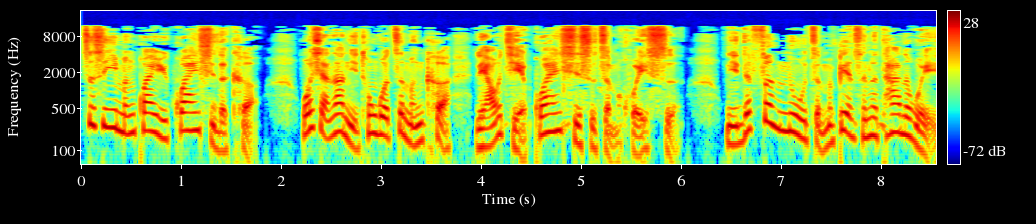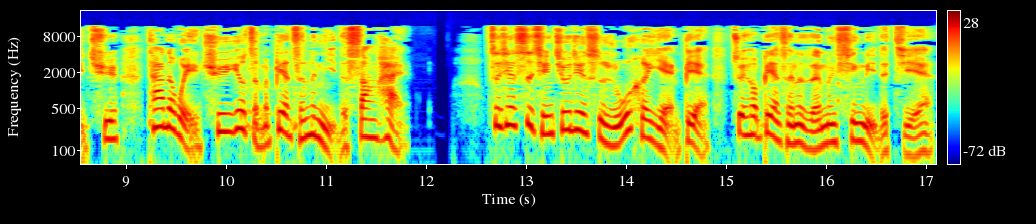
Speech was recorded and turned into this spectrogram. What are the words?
这是一门关于关系的课。我想让你通过这门课了解关系是怎么回事。你的愤怒怎么变成了他的委屈？他的委屈又怎么变成了你的伤害？这些事情究竟是如何演变，最后变成了人们心里的结？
